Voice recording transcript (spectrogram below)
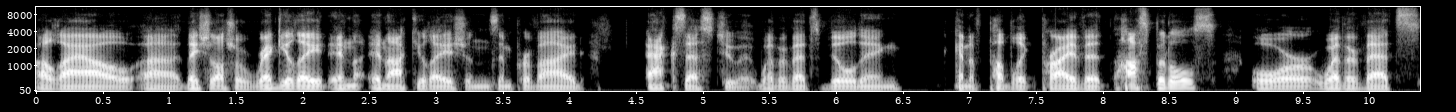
allow uh, they should also regulate in, inoculations and provide access to it whether that's building kind of public private hospitals or whether that's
